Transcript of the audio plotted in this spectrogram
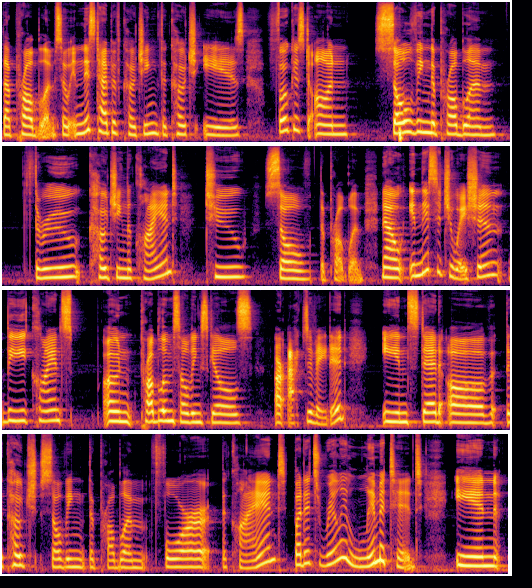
the problem. So in this type of coaching, the coach is focused on solving the problem through coaching the client to solve the problem. Now, in this situation, the client's own problem solving skills are activated instead of the coach solving the problem for the client, but it's really limited in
